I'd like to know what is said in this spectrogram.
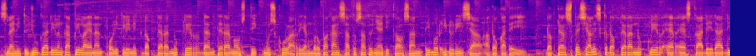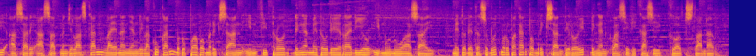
Selain itu juga dilengkapi layanan poliklinik kedokteran nuklir dan teranostik muskular yang merupakan satu-satunya di kawasan Timur Indonesia atau KTI. Dokter spesialis kedokteran nuklir RSKD Dadi Asari Asad menjelaskan layanan yang dilakukan berupa pemeriksaan in vitro dengan metode radioimunoasai. Metode tersebut merupakan pemeriksaan tiroid dengan klasifikasi gold standard.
